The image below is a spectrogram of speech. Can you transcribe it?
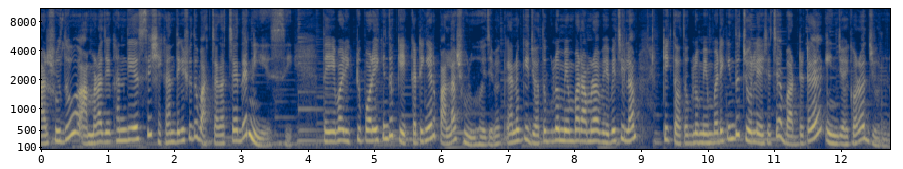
আর শুধু আমরা যেখান দিয়ে এসেছি, সেখান থেকে শুধু বাচ্চা কাচ্চাদের নিয়ে এসেছি। তো এবার একটু পরেই কিন্তু কেক কাটিংয়ের পালা শুরু হয়ে যাবে। কেন কি? যতগুলো মেম্বার আমরা ভেবেছিলাম, ঠিক ততগুলো মেম্বারই কিন্তু চলে এসেছে বার্থডেটাকে এনজয় করার জন্য।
